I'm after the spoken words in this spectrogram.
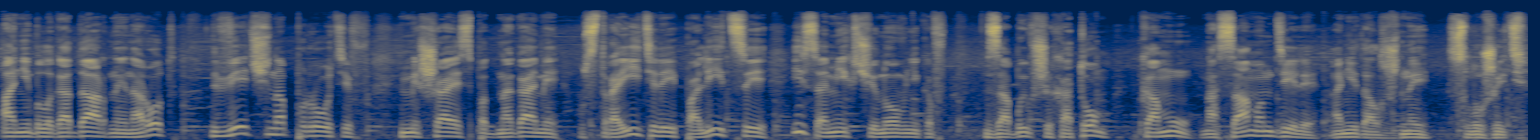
а неблагодарный народ вечно против, мешаясь под ногами у строителей, полиции и самих чиновников, забывших о том, кому на самом деле они должны служить.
